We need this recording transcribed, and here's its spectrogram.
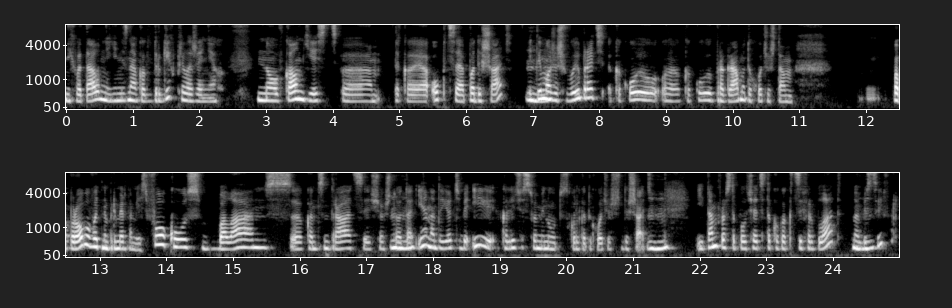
не хватала мне. Я не знаю, как в других приложениях, но в Calm есть э, такая опция подышать. И ты Мгм. можешь выбрать, какую, э, какую программу ты хочешь там попробовать. Например, там есть фокус, баланс, э, концентрация, еще что-то. Мгм. И она дает тебе и количество минут, сколько ты хочешь дышать. Мгм. И там просто получается такой, как циферблат, но без Мгм. цифр.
